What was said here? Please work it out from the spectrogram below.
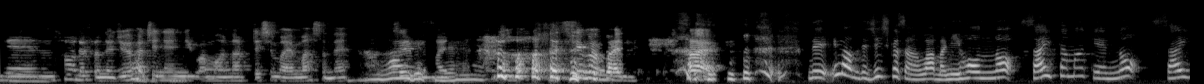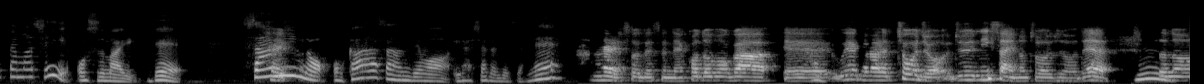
年、そうですね、18年にはもうなってしまいますね。長いですね。随分前です。はい。で、今でジェシカさんは、まあ、日本の埼玉県の埼玉市にお住まいで、3人のお母さんでもいらっしゃるんですよね。はい、はい、そうですね。子供が、えー、はい、上が長女、12歳の長女で、うん、その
